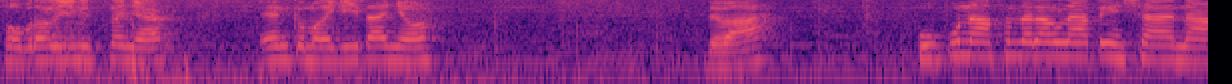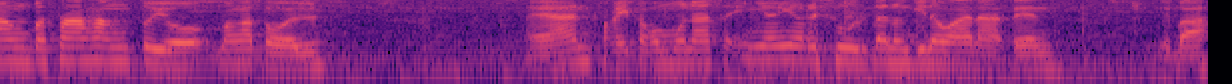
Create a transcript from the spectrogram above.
sobrang linis na niya. And kung makikita nyo, ba? Pupunasan na lang natin siya ng basahang tuyo, mga tol. Ayan, pakita ko muna sa inyo yung resulta ng ginawa natin. Ba?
